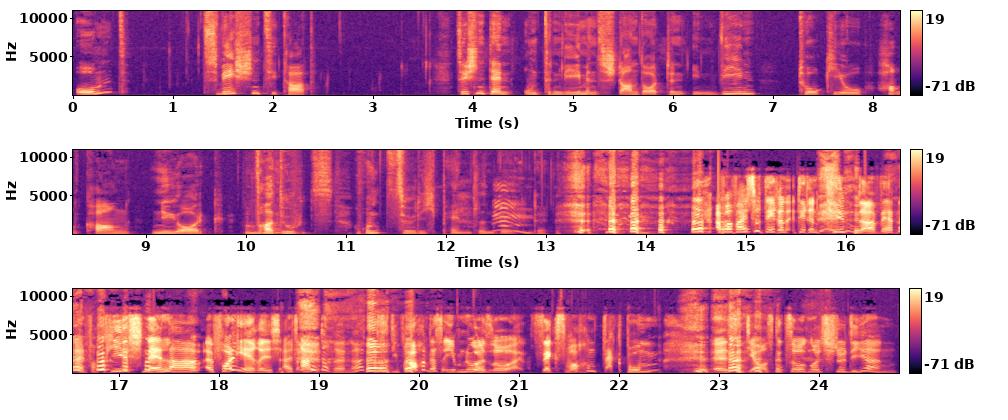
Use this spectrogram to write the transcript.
und zwischen, Zitat, zwischen den Unternehmensstandorten in Wien, Tokio, Hongkong, New York, Vaduz und Zürich pendeln hm. werde. Aber weißt du, deren, deren Kinder werden einfach viel schneller äh, volljährig als andere. Ne? Also die brauchen das eben nur so sechs Wochen, zack, bumm, äh, sind die ausgezogen und studieren.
